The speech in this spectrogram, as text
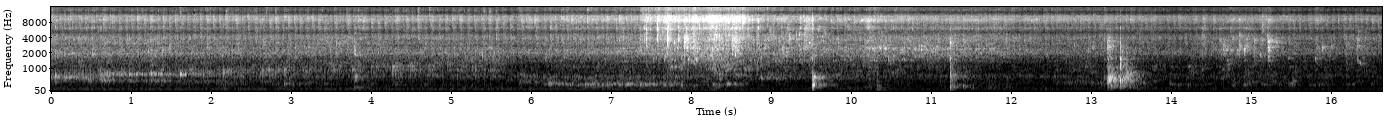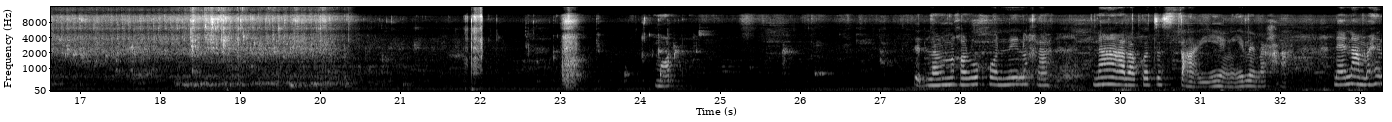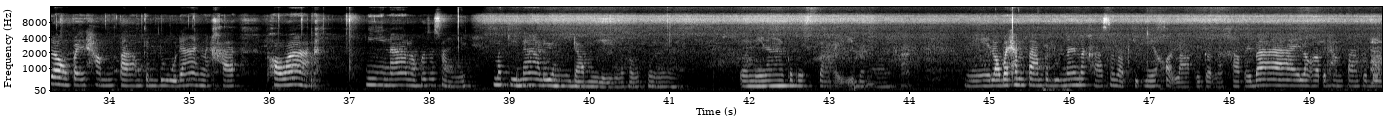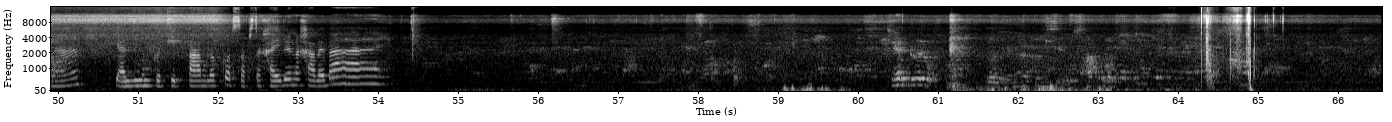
มอส เสร็จแล้วนะคะทุกคนนี่นะคะ หน้าเราก็จะใสอย่างนี้เลยนะคะ แนะนำให้ลองไปทำตามกันดูได้นะคะ เพราะว่านี่หน้าเราก็จะใสเมื่อกี้หน้าเรายังดำเลยนะคะทุกคนตอนนี้หน้าก็จะใสแบบนี้ค่ะนี่ลองไปทำตามกันดูได้นะคะสำหรับคลิปนี้ขอลาไปก่อนนะคะบ๊ายบายลองเอาไปทำตามกันดูนะ อย่าลืมกดติดตามแล้วกด subscribe ด้วยนะคะบ๊ายบาย เช็ดด้วยลูก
